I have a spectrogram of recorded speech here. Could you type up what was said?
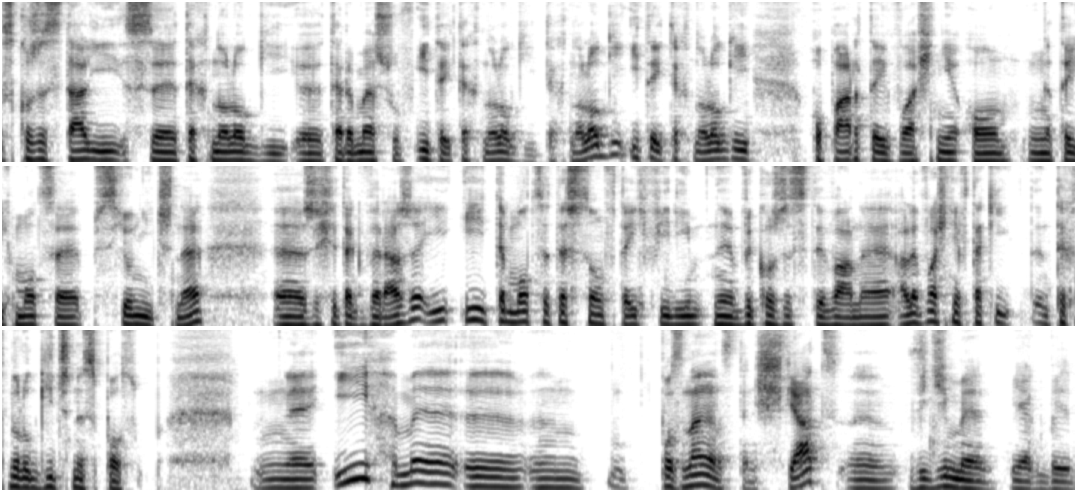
skorzystali z technologii e, termeszów i tej technologii technologii i tej technologii opartej właśnie o te ich moce psioniczne, e, że się tak wyrażę i, i te moce też są w tej chwili e, wykorzystywane, ale właśnie w taki technologiczny sposób. I my poznając ten świat, widzimy jakby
